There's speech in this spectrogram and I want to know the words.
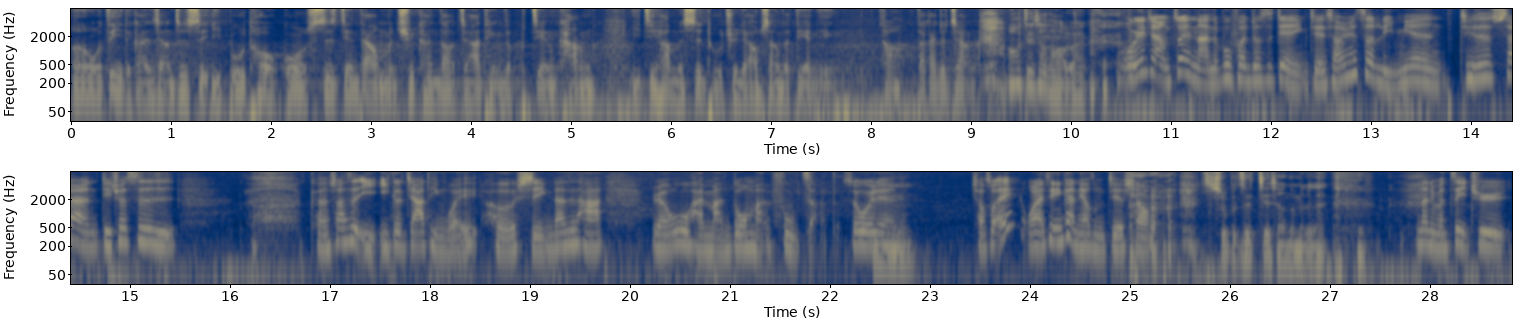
嗯、呃，我自己的感想，这是一部透过事件带我们去看到家庭的不健康，以及他们试图去疗伤的电影。好，大概就这样。哦，介绍的好烂。我跟你讲，最难的部分就是电影介绍，因为这里面其实虽然的确是，可能算是以一个家庭为核心，但是他人物还蛮多、蛮复杂的，所以我有点想说，哎、我来听听看你要怎么介绍。殊不知介绍那么烂。那你们自己去。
